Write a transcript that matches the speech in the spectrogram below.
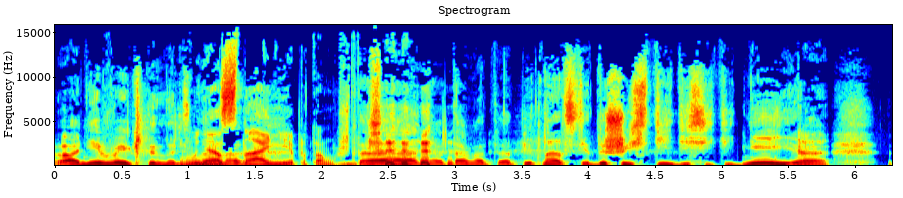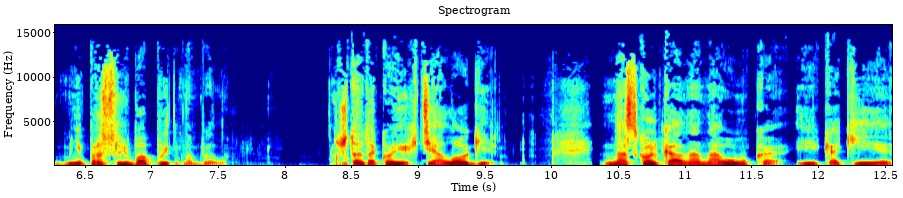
Они выклюнулись. У меня на... знание, потому что... Да, но там от, от 15 до 60 дней. А, мне просто любопытно было что такое их теология, насколько она наука и какие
